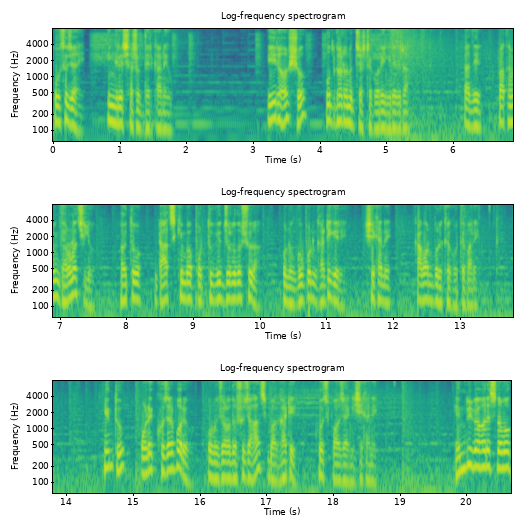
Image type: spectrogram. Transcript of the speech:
পৌঁছে যায় ইংরেজ শাসকদের কানেও। এই রহস্য উদ্ঘাটনের চেষ্টা করে ইংরেজরা। তাদের প্রাথমিক ধারণা ছিল, হয়তো ডাচ কিংবা পর্তুগিজ জলদস্যুরা কোনো গোপন ঘাঁটি গেড়ে সেখানে কামান পরীক্ষা করতে পারে। কিন্তু অনেক খোঁজার পরেও কোনো জলদস্যু জাহাজ বা ঘাঁটির খোঁজ পাওয়া যায়নি সেখানে। হেনরি বেভারেজ নামক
